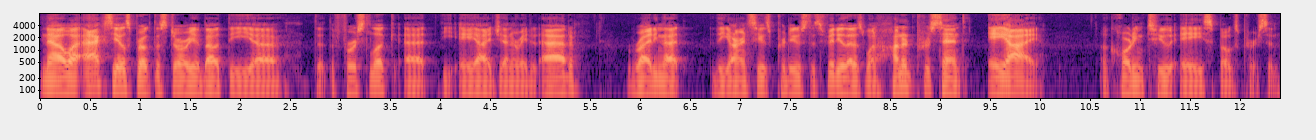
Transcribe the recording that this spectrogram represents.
Now, uh, Axios broke the story about the, uh, the, the first look at the AI-generated ad, writing that the RNC has produced this video that is 100% AI, according to a spokesperson.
